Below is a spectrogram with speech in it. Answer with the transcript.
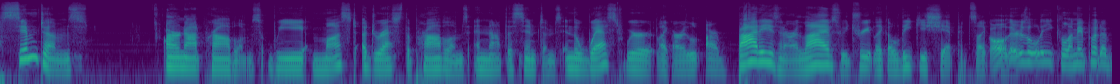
symptoms are not problems. We must address the problems and not the symptoms. In the West, we're like our our bodies and our lives we treat like a leaky ship. It's like, oh, there's a leak. Let me put a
